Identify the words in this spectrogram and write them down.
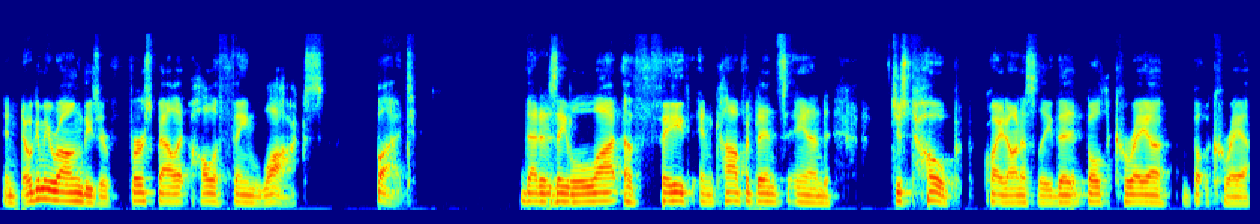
And don't get me wrong, these are first ballot Hall of Fame locks, but that is a lot of faith and confidence and just hope, quite honestly, that both Correa, both Correa,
